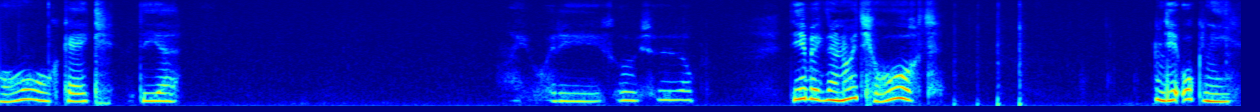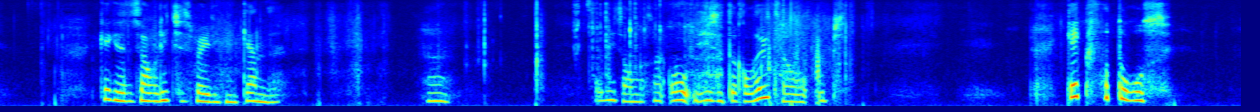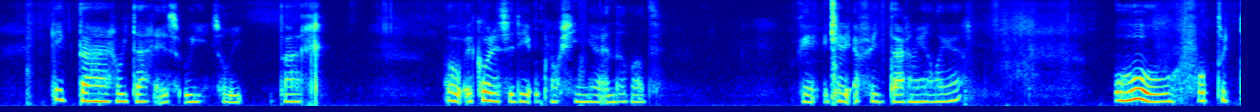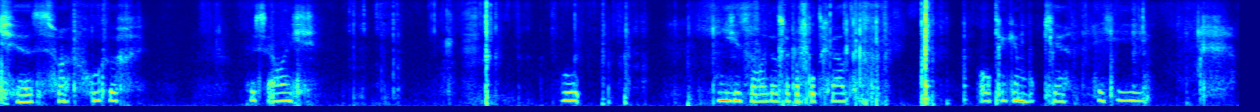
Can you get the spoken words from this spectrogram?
Oh, kijk. Die. Uh... Die op. Die heb ik nog nooit gehoord. Die ook niet. Kijk, er zitten al liedjes bij die ik niet kende. Hm. Dat is iets anders. Oh, hier zit er al uit. Oeps. Kijk, foto's. Kijk daar, hoe het daar is. Oei, sorry. Daar. Ik hoorde ze die ook nog zien, ja, inderdaad. Oké, ik ga die even daar neerleggen. Oh, fotootjes van vroeger. Gezellig. Oh. Niet gezellig als het kapot gaat. Oh, kijk een boekje.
